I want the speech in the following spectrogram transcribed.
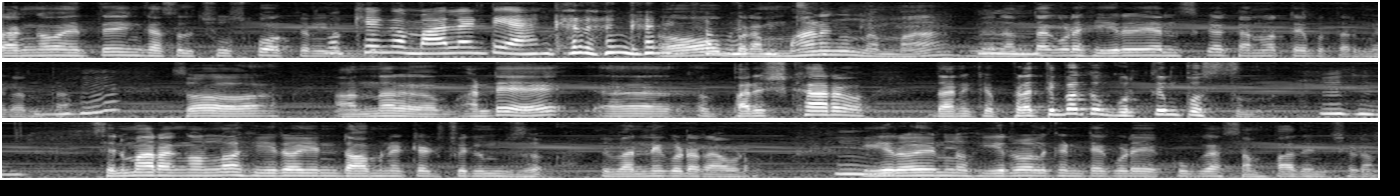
రంగం అయితే ఇంకా అసలు చూసుకోకర్లేదు ముఖ్యంగా మాలాంటి యాంకర్ రంగానికి ఓ బ్రహ్మాండంగా ఉందమ్మా మీరంతా కూడా హీరోయిన్స్గా కన్వర్ట్ అయిపోతారు మీరంతా. సో అందరు అంటే పరిష్కారం దానికి ప్రతిభకు గుర్తింపు వస్తుంది. సినిమా రంగంలో హీరోయిన్ డామినేటెడ్ ఫిల్మ్స్ ఇవన్నీ కూడా రావడం. హీరోయిన్లు హీరోల కంటే కూడా ఎక్కువగా సంపాదించడం.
